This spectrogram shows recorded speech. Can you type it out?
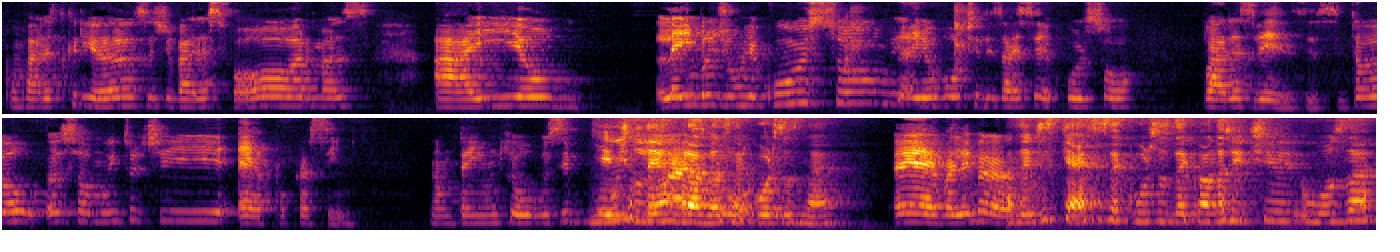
Com várias crianças de várias formas. Aí eu lembro de um recurso e aí eu vou utilizar esse recurso várias vezes. Então eu, eu sou muito de época, assim. Não tem um que eu use muito. A gente lembra dos recursos, né? É, vai lembrando. A gente esquece os recursos, daí quando a gente usa,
